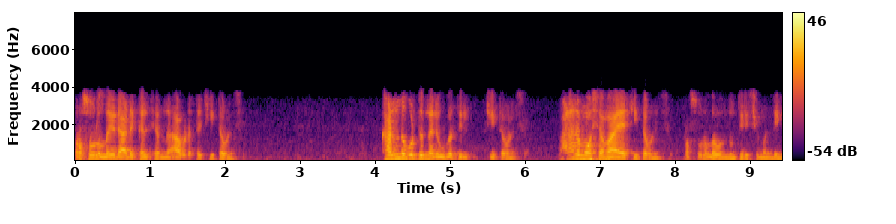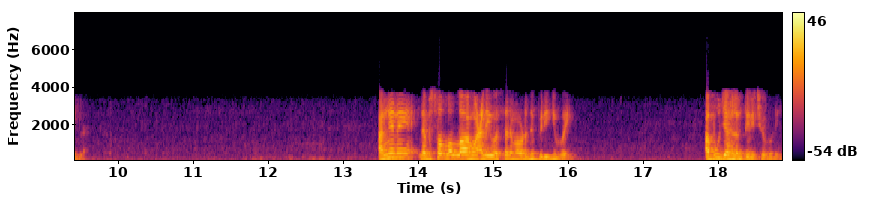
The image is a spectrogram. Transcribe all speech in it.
റസൂലുള്ളയുടെ അടുക്കൽ ചെന്ന് അവിടുത്തെ ചീത്ത വിളിച്ചു. കണ്ണുപൊട്ടുന്ന രൂപത്തിൽ ചീത്ത വിളിച്ചു. വളരെ മോശമായ ചീത്ത വിളിച്ചു. റസൂലുള്ള ഒന്നും തിരിച്ചു മിണ്ടിയില്ല. അങ്ങനെ നബ്സല്ലാഹു അലൈ വസ്ലം അവിടുന്ന് പിരിഞ്ഞുപോയി. അബൂജഹലും തിരിച്ചുപോയി.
